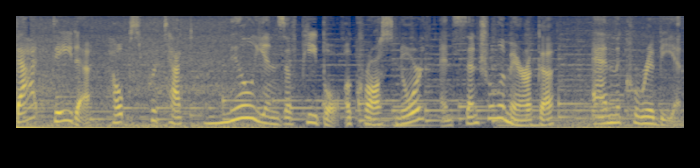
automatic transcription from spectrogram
That data helps protect millions of people across North and Central America and the Caribbean.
